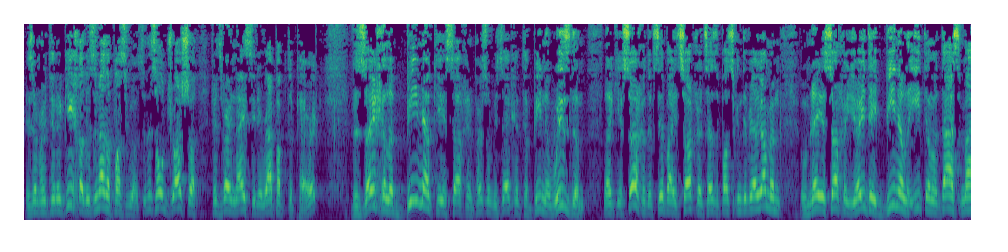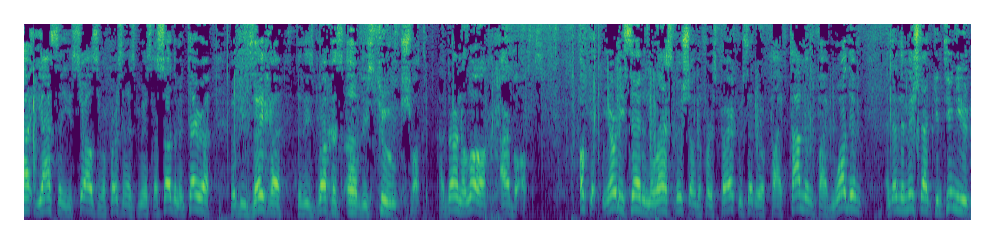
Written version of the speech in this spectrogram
is referring to Nagicha. There's another pasuk we learned. So this whole drasha fits very nicely to wrap up the parak. V'zeicha lebina ki yisachar. A person will be zeicha to bina wisdom like yisachar. The by yisachar it says the pasuk in Divrei Yomim umnei yisachar yoidei bina leitem ladas ma yasa Yisrael. So if a person has gemilas chasadim and Torah, he'll be zeicha to these these brachas of these two shvatim. Hadar Naloch, Arba Office. Okay, we already said in the last Mishnah of the first parak, we said there were five Tamim, five Muadim, and then the Mishnah continued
